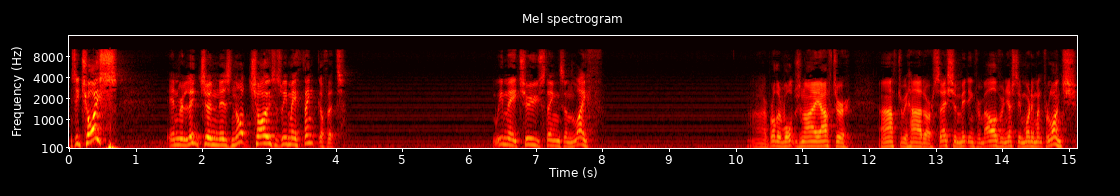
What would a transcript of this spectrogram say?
You see, choice in religion is not choice as we may think of it. We may choose things in life. Our brother Walter and I, after, after we had our session meeting from Malvern yesterday morning, went for lunch.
